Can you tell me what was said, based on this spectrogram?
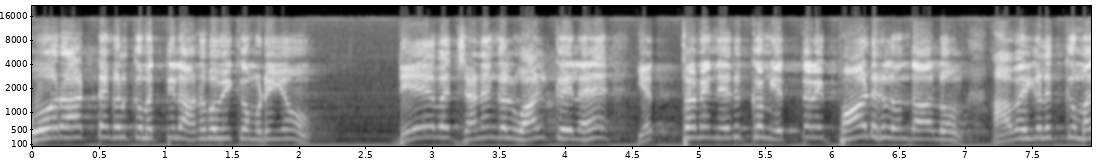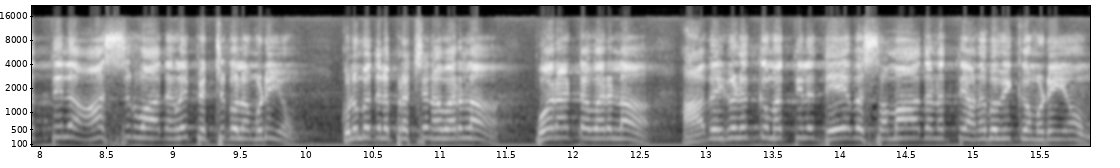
போராட்டங்களுக்கு மத்தியில் அனுபவிக்க முடியும். தேவ ஜனங்கள் வாழ்க்கையில் எத்தனை நெருக்கம் எத்தனை பாடுகள் வந்தாலும் அவைகளுக்கு மத்தியில் ஆசீர்வாதங்களை பெற்றுக்கொள்ள முடியும். குடும்பத்தில் பிரச்சனை வரலாம் போராட்டம் வரலாம். அவைகளுக்கு மத்தியில் தேவ சமாதானத்தை அனுபவிக்க முடியும்.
